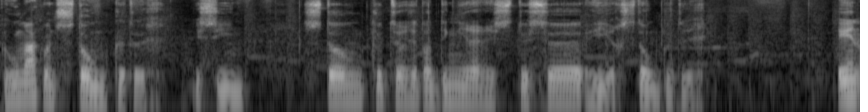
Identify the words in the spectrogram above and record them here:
Hoe maken we een stonecutter? Eens zien. Stonecutter, zit dat ding hier ergens tussen? Hier, stonecutter. 1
